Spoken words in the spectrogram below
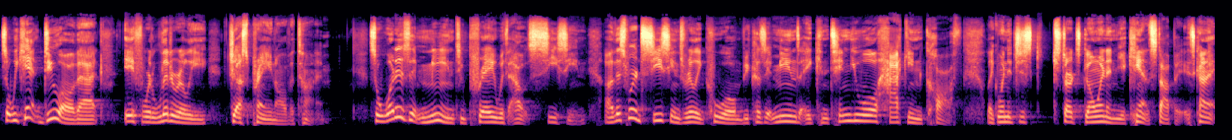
So we can't do all that if we're literally just praying all the time so, what does it mean to pray without ceasing? Uh, this word ceasing is really cool because it means a continual hacking cough, like when it just starts going and you can't stop it. It's kind of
